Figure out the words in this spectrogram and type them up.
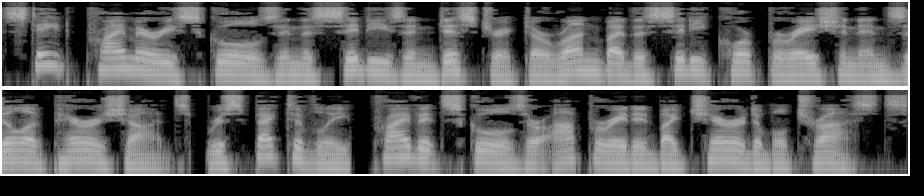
State primary schools in the cities and district are run by the city corporation and Zilla Parishads, respectively. Private schools are operated by charitable trusts.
